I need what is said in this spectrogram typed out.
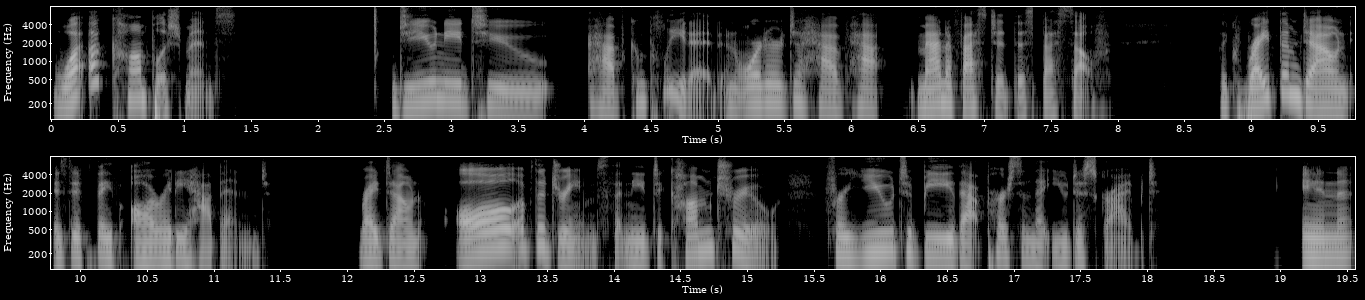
what accomplishments do you need to have completed in order to have ha- manifested this best self? Like, write them down as if they've already happened. Write down all of the dreams that need to come true for you to be that person that you described in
